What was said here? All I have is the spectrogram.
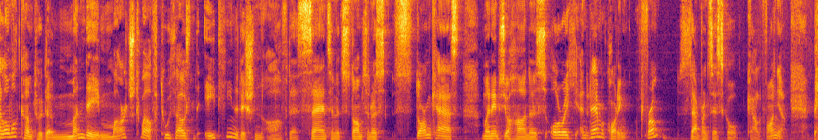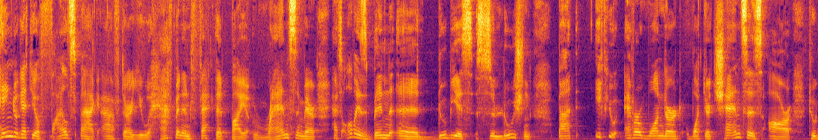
Hello and welcome to the Monday, March 12th, 2018 edition of the SANS Internet Storm Center's Stormcast. My name is Johannes Ulrich and I'm recording from San Francisco, California. Paying to get your files back after you have been infected by ransomware has always been a dubious solution, but if you ever wondered what your chances are to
